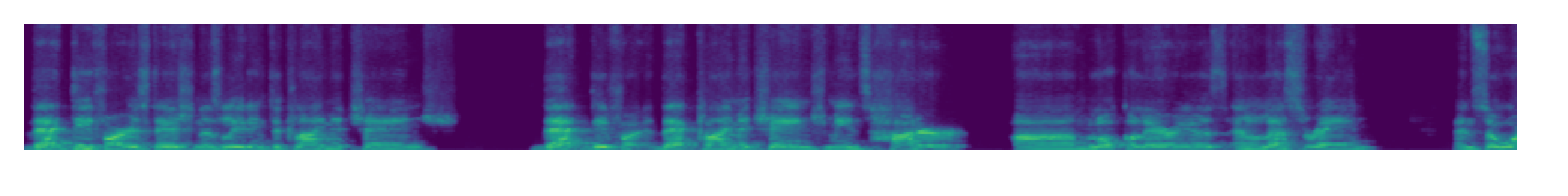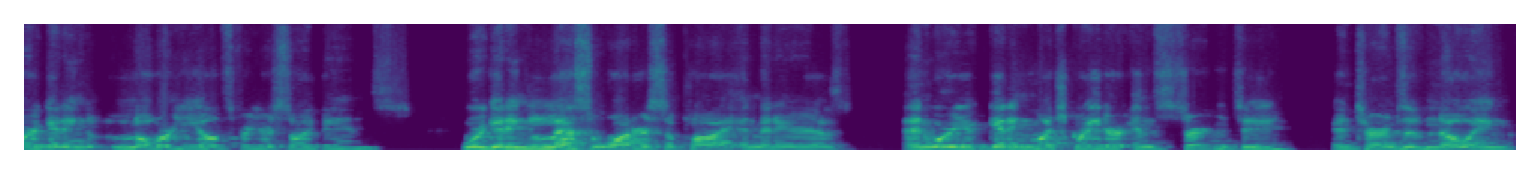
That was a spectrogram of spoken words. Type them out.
That deforestation is leading to climate change. That, that climate change means hotter um, local areas and less rain. And so we're getting lower yields for your soybeans. We're getting less water supply in many areas. And we're getting much greater uncertainty in terms of knowing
